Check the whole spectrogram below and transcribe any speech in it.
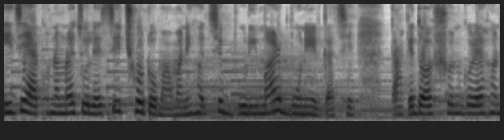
এই যে এখন আমরা চলে এসেছি ছোটো মা মানে হচ্ছে বুড়িমার বোনের কাছে। তাকে দর্শন করে এখন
